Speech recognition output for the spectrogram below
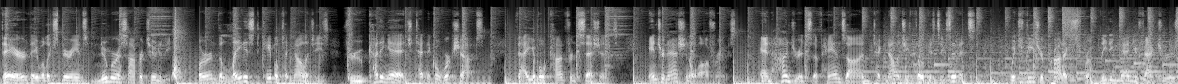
There, they will experience numerous opportunities, learn the latest cable technologies through cutting edge technical workshops, valuable conference sessions, international offerings, and hundreds of hands on technology focused exhibits, which feature products from leading manufacturers,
